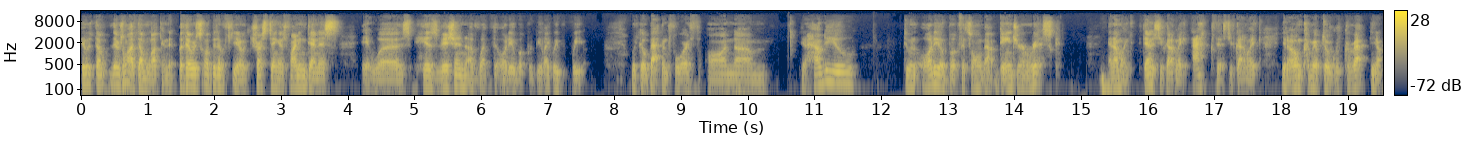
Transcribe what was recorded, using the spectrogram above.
it was dumb, there was a lot of dumb luck in it, but there was a bit of, you know, trusting as finding Dennis. It was his vision of what the audiobook would be like. We, we would go back and forth on, um, you know, how do you do an audiobook that's all about danger and risk? And I'm like, Dennis, you've got to like act this. You've got to like, you know, I'm coming up to a crevasse, you know,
